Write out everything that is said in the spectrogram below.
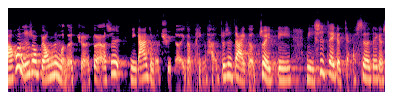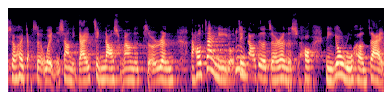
啊，或者是说不用那么的绝对，而是你该怎么取得一个平衡，就是在一个最低，你是这个角色、这个社会角色的位置上，你该尽到什么样的责任？然后在你有尽到这个责任的时候，嗯、你又如何再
